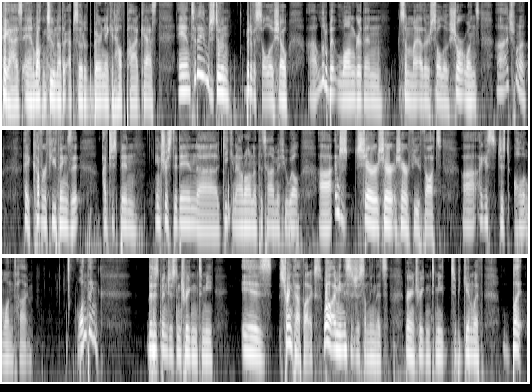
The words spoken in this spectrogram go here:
Hey guys, and welcome to another episode of the Bare Naked Health Podcast. And today I'm just doing a bit of a solo show, a little bit longer than some of my other solo short ones. Uh, I just want to, hey, cover a few things that I've just been interested in, uh, geeking out on at the time, if you will, uh, and just share share share a few thoughts. Uh, I guess just all at one time. One thing that has been just intriguing to me is strength athletics. Well, I mean, this is just something that's very intriguing to me to begin with, but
